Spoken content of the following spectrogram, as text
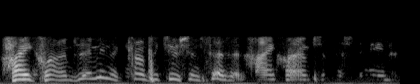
high crimes. I mean, the Constitution says it high crimes and misdemeanors.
